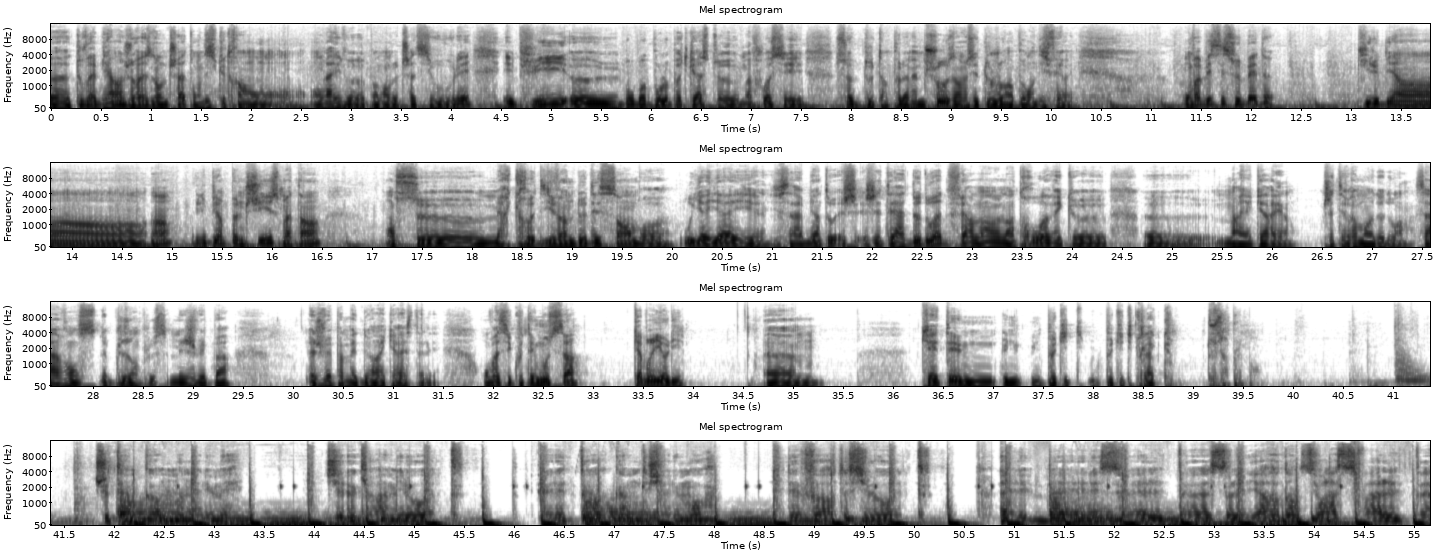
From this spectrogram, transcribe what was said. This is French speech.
Euh, tout va bien, je reste dans le chat, on discutera en, live euh, pendant le chat si vous voulez. Et puis, euh, bon bah pour le podcast, ma foi, c'est somme toute un peu la même chose, hein, mais c'est toujours un peu en différé. On va baisser ce bed, qu'il est bien, hein, il est bien punchy ce matin. En ce mercredi 22 décembre, ouïe aïe aïe, ça va bientôt. J'étais à deux doigts de faire l'in- l'intro avec Maria Carré. J'étais vraiment à deux doigts. Ça avance de plus en plus, mais je vais pas, je vais pas mettre de Carré cette année. On va s'écouter Moussa Cabrioli, euh, qui a été une petite, une petite claque, tout simplement. Je t'aime comme un allumé, j'ai le cœur à 1000 watts. Elle est toi comme des chalumeaux qui dévorent ta silhouette. Elle est belle, elle est svelte, soleil ardent sur l'asphalte.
